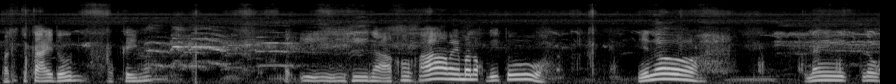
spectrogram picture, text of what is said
Balik na tayo doon. Okay na. Ihina ako. Ah, may manok dito. Yan o. Nangiklog.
